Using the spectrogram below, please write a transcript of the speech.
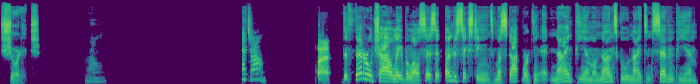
shortage. Wrong. That's wrong. Why? The federal child labor law says that under 16s must stop working at 9 p.m. on non school nights and 7 p.m.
